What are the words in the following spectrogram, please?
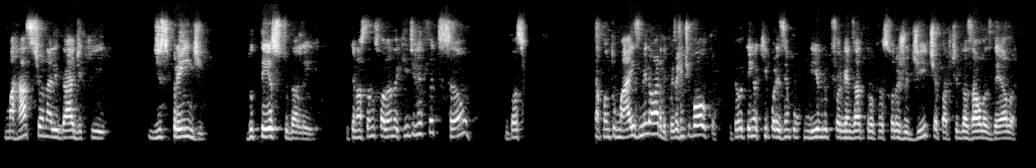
uma racionalidade que desprende do texto da lei. Porque nós estamos falando aqui de reflexão. Então, assim, quanto mais, melhor. Depois a gente volta. Então, eu tenho aqui, por exemplo, um livro que foi organizado pela professora Judite, a partir das aulas dela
